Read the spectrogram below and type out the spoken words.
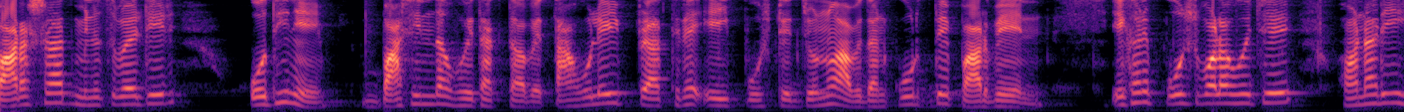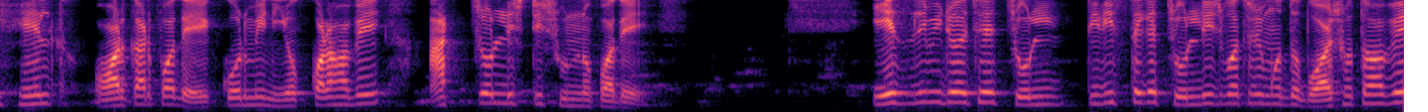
বারাসাত মিউনিসিপ্যালিটির অধীনে বাসিন্দা হয়ে থাকতে হবে। তাহলেই প্রার্থীরা এই পোস্টের জন্য আবেদন করতে পারবেন। এখানে পোস্ট বলা হয়েছে, হনারি হেলথ ওয়ার্কার পদে কর্মী নিয়োগ করা হবে আটচল্লিশটি শূন্য পদে। এজ লিমিট রয়েছে চল, তিরিশ থেকে চল্লিশ বছরের মধ্যে বয়স হতে হবে।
